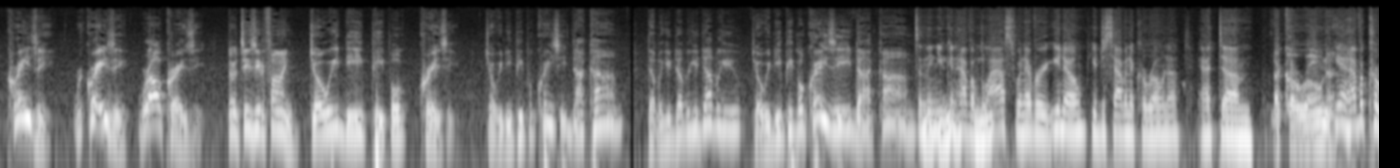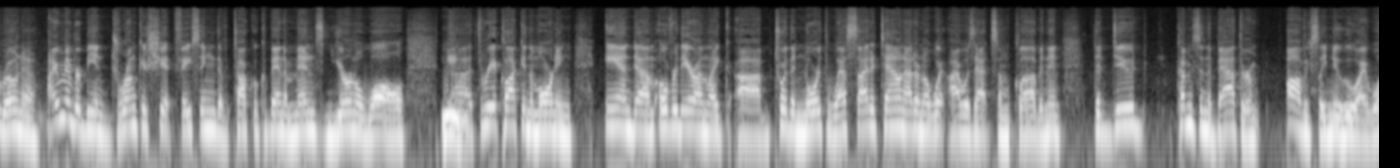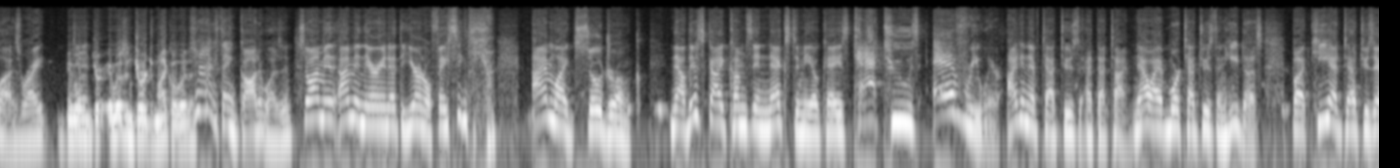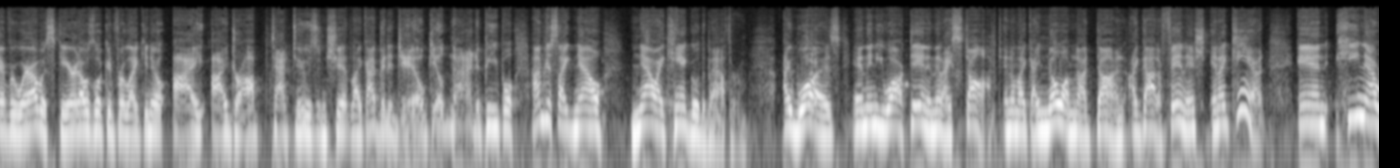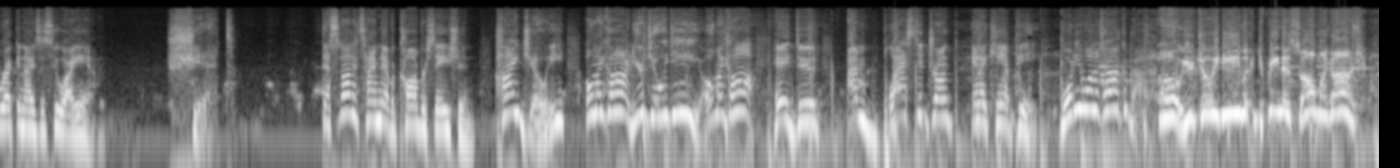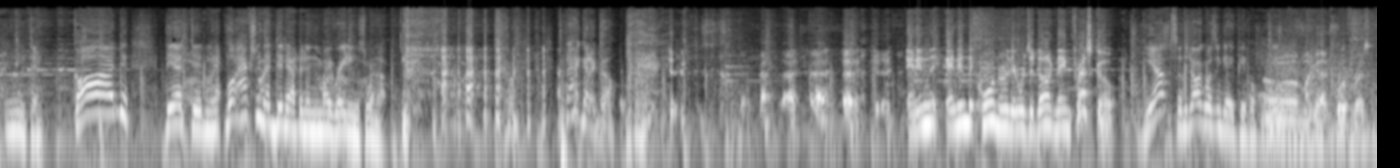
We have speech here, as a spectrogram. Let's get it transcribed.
Crazy. We're crazy. We're all crazy. So it's easy to find Joey D People Crazy. JoeyDPeopleCrazy.com. www.joeydpeoplecrazy.com. And then you can have a blast whenever you know you're just having a Corona at. Um, A Corona. yeah, have a Corona. I remember being drunk as shit, facing the Taco Cabana men's urinal wall, uh, three o'clock in the morning, and um, over there on like uh, toward the northwest side of town. I don't know where I was at some club, and then the dude comes in the bathroom. Obviously knew who I was, right? It wasn't it wasn't George Michael with it. Thank God it wasn't. So I'm in, I'm in there and at the urinal facing the, I'm like so drunk. Now this guy comes in next to me, okay, his tattoos everywhere. I didn't have tattoos at that time. Now I have more tattoos than he does. But he had tattoos everywhere. I was scared. I was looking for like, you know, eye eye drop tattoos and shit. Like I've been in jail, killed nine people. I'm just like now now I can't go to the bathroom. I was, and then he walked in, and then I stopped, and I'm like, I know I'm not done. I gotta finish, and I can't. And he now recognizes who I am. Shit. That's not a time to have a conversation. Hi, Joey. Oh my God, you're Joey D. Oh my God. Hey, dude, I'm blasted drunk and I can't pee. What do you want to talk about? Oh, you're Joey D. Look at your penis. Oh my gosh. Mm, thank God that didn't. Ha- well, actually, that did happen, and my ratings went up. But I gotta go. And in the and in the corner there was a dog named Fresco. Yep. So the dog wasn't gay, people. Oh my God, poor Fresco.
